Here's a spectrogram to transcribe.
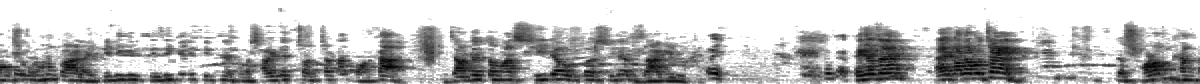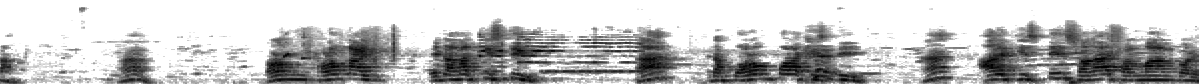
অংশগ্রহণ করা যায়। ফিজিক্যালি ফিজিক্যালি ফিটনেস তোমার শরীরের চর্চাটা দরকার যাতে তোমার শিরা উপর শিরা জাগি উঠে। ঠিক আছে? এই কথা বলছেন? তো সরম খান না। হ্যাঁ? সরম সরম নাই এটা আমার কৃষ্টি হ্যাঁ এটা পরম্পরা কৃষ্টি হ্যাঁ আর এই কৃষ্টি সবাই সম্মান করে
